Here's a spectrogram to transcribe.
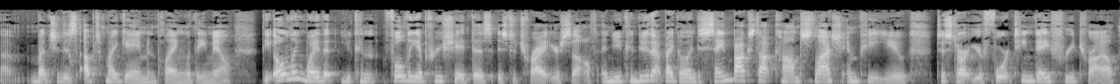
uh, much it has upped my game in playing with email. The only way that you can fully appreciate this is to try it yourself. And you can do that by going to sanebox.com slash MPU to start your 14 day free trial.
